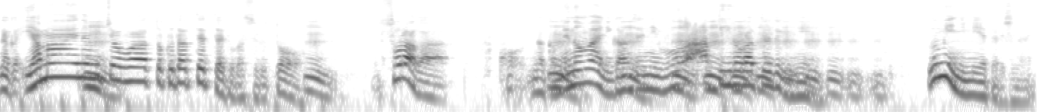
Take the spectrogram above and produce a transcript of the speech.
なんか山あいの道をわーっと下ってったりとかすると、うん。空がこうなんか目の前に完全にうわーって広がってる時にうん。海に見えたりしない、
